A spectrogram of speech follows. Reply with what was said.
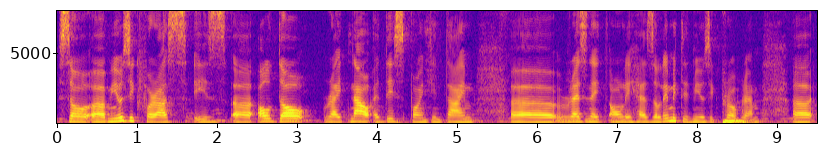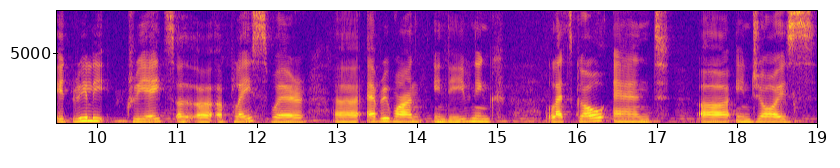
So uh, music for us is, uh, although right now at this point in time, uh, Resonate only has a limited music program, uh, it really creates a, a, a place where uh, everyone in the evening lets go and uh, enjoys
